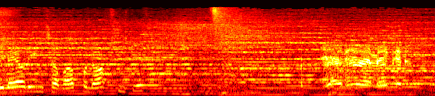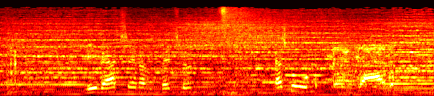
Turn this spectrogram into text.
Vi laver lige en top op på loften, Skip. Ja, det er vigtigt. Vi iværksætter Bent Lund. Værsgo. Men klart.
